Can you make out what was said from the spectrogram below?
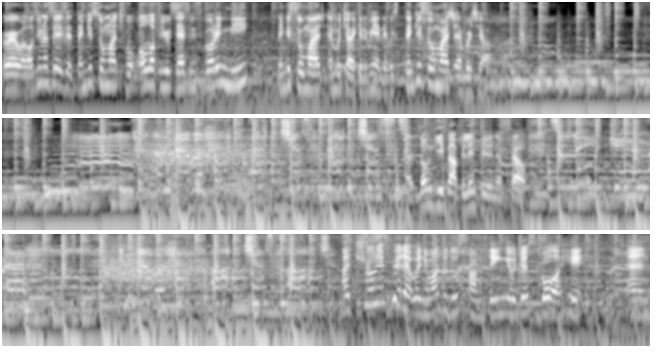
Alright, well, I was gonna say is that thank you so much for all of you that's been supporting me. Thank you so much, Amber Chia Academy, and thank you so much, Amber Chia. Don't give up, believe in yourself. I truly feel that when you want to do something, you just go ahead and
